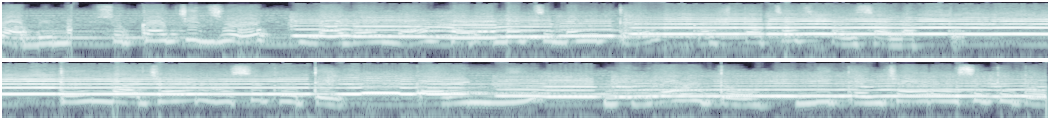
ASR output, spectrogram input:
स्वाभिमान. सुखाची झोप लागायला हरामाचं नाही तर कष्टाचाच पैसा लागतो. ते माझ्यावर हसत होते कारण मी वेगळा होतो. मी त्यांच्यावर हसत होतो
